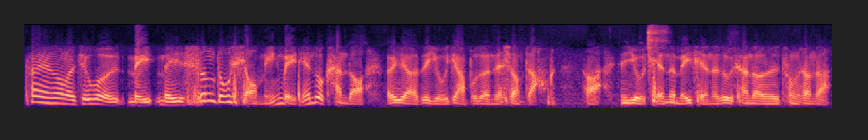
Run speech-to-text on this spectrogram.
太严重了。结果每每升都小明每天都看到，哎呀，这油价不断在上涨。啊，有钱的、没钱的都看到通上涨，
